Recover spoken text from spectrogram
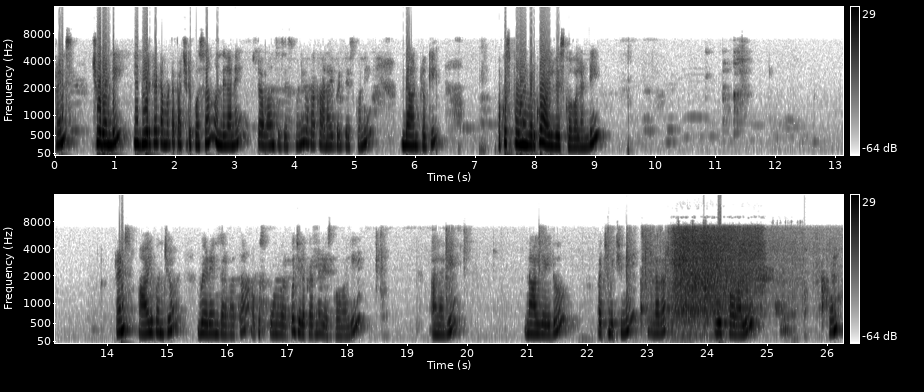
ఫ్రెండ్స్ చూడండి ఈ బీరకాయ టమాటా పచ్చడి కోసం ముందుగానే స్టవ్ ఆన్ చేసేసుకొని ఒక కడాయి పెట్టేసుకొని దాంట్లోకి ఒక స్పూన్ వరకు ఆయిల్ వేసుకోవాలండి. ఫ్రెండ్స్ ఆయిల్ కొంచెం వేడైన తర్వాత ఒక స్పూన్ వరకు జీలకర్ర వేసుకోవాలి. అలాగే నాలుగైదు పచ్చిమిర్చిని ఇలాగా వేసుకోవాలి. ఫ్రెండ్స్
